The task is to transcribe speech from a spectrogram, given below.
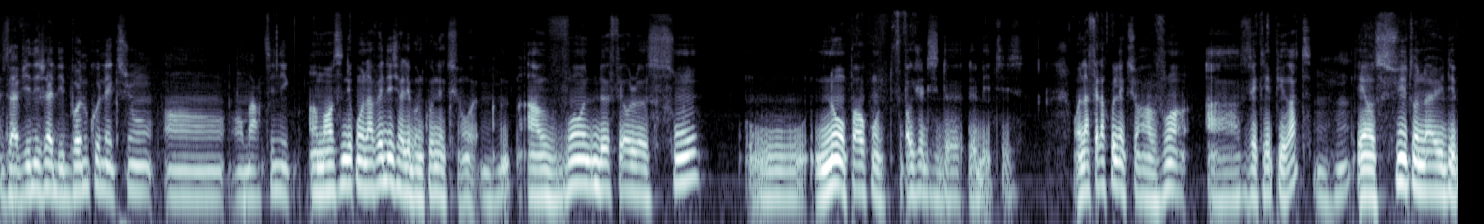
Vous aviez déjà des bonnes connexions en, en Martinique. En Martinique, on avait déjà les bonnes connexions. ouais. Mhm. Avant de faire le son, ou... non, par contre, il ne faut pas que je dise de, de bêtises. On a fait la connexion avant avec les pirates, Mhm. et ensuite on a eu des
